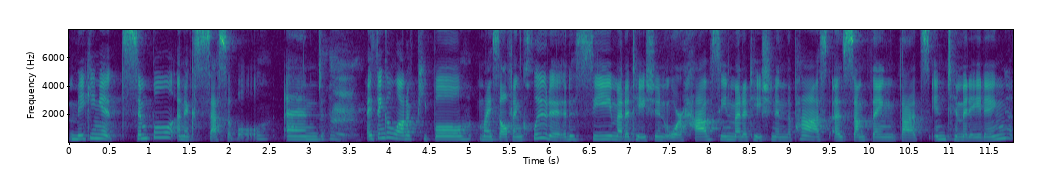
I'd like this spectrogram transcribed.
making it simple and accessible. And mm-hmm. I think a lot of people, myself included, see meditation or have seen meditation in the past as something that's intimidating,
